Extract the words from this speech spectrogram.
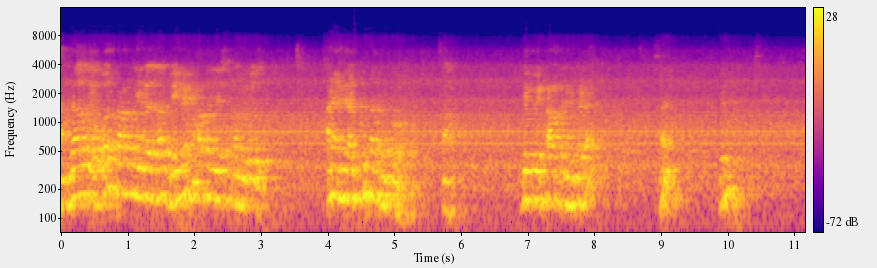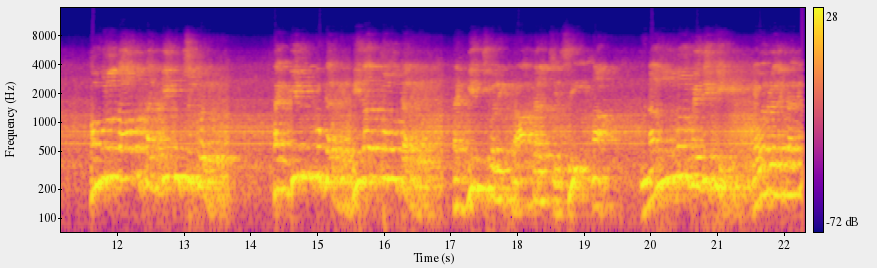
సంఘాలు ఎవరు ప్రార్థన చేయలేదా? మేమే ప్రార్థన చేస్తున్నాం ఈరోజు. అని మీరు అనుకున్నారు అనుకో ఆ, దేవుడి ప్రార్థన వింటాడా? తమ్ముడు తాము తగ్గించుకొని తగ్గింపు కలిగి వీరత్వము కలిగి తగ్గించుకొని ప్రార్థన చేసి నన్ను వెతికి ఎవరు వెతకాలి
